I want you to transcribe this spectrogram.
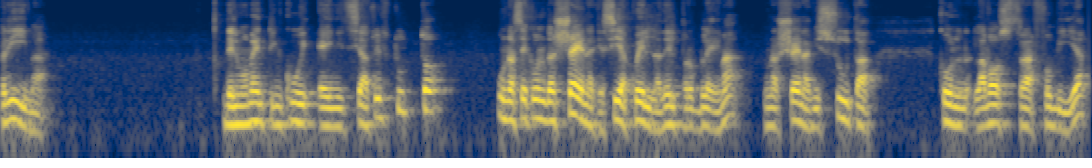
prima del momento in cui è iniziato il tutto, una seconda scena che sia quella del problema, una scena vissuta con la vostra fobia,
